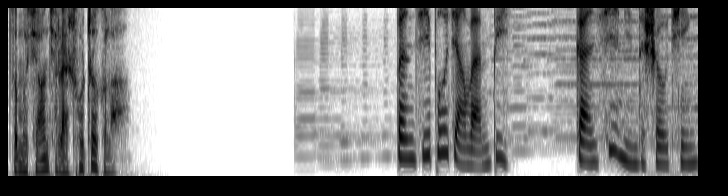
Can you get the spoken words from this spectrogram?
怎么想起来说这个了？”本集播讲完毕，感谢您的收听。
